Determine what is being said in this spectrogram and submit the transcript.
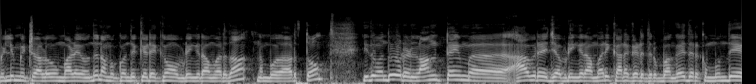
மில்லிமீட்டர் அளவு மழை வந்து நமக்கு வந்து கிடைக்கும் அப்படிங்கிற மாதிரி தான் நம்ம அர்த்தம். இது வந்து ஒரு லாங் டைம் ஆவரேஜ் அப்படிங்கிற மாதிரி கணக்கெடுத்திருப்பாங்க. இதற்கு முந்தைய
